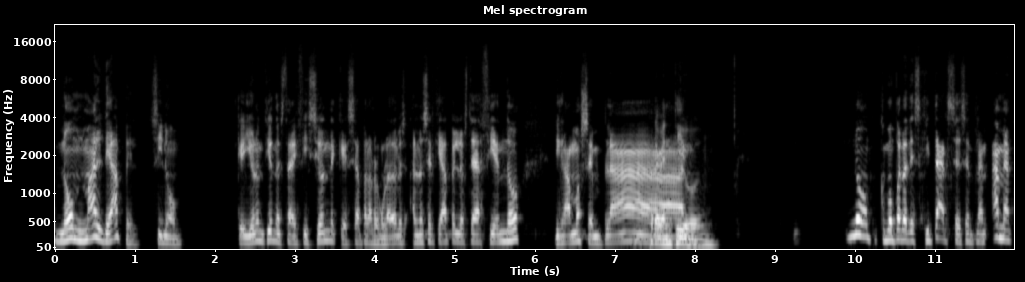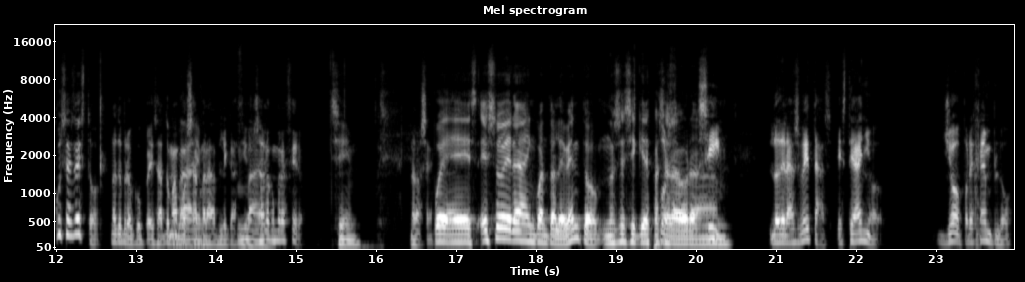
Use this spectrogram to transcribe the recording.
no mal de Apple, sino que yo no entiendo esta decisión de que sea para los reguladores, a no ser que Apple lo esté haciendo, digamos, en plan... Preventivo. No, como para desquitarse, es en plan, ah, ¿me acusas de esto? No te preocupes, a tomar por saco la aplicación. ¿Sabes a lo que me refiero? Sí. No lo sé. Pues eso era en cuanto al evento. No sé si quieres pasar pues, ahora. Sí, lo de las betas. Este año, yo, por ejemplo,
